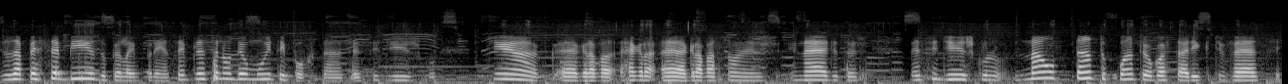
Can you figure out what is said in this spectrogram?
desapercebido pela imprensa. A imprensa não deu muita importância a esse disco. Tinha é, grava, regra, é, gravações inéditas nesse disco, não tanto quanto eu gostaria que tivesse.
